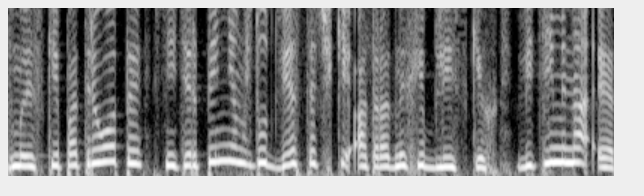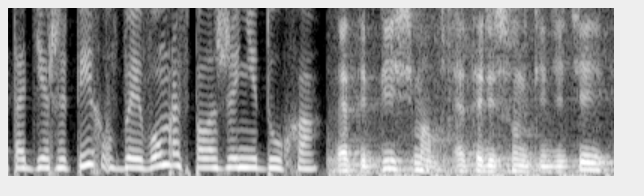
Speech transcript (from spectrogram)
Измаильские патриоты с нетерпением ждут весточки от родных и близких, ведь именно это держит их в боевом расположении духа. Это письма, это рисунки детей,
